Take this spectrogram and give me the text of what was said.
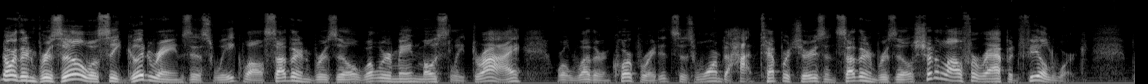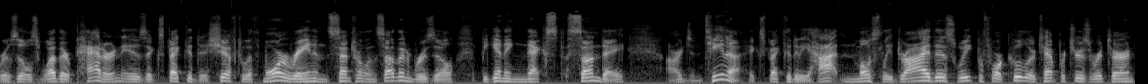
Northern Brazil will see good rains this week, while southern Brazil will remain mostly dry. World Weather Incorporated says warm to hot temperatures in southern Brazil should allow for rapid field work. Brazil's weather pattern is expected to shift with more rain in central and southern Brazil beginning next Sunday. Argentina expected to be hot and mostly dry this week before cooler temperatures return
